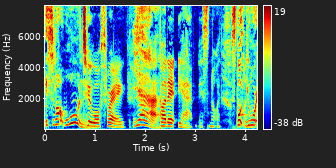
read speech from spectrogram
It's not one. two or three. Yeah. But it, yeah, it's not. It's but not you're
